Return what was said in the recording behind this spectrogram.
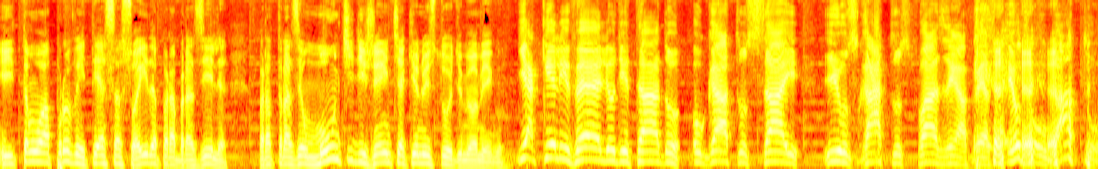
Então eu aproveitei essa sua ida para Brasília para trazer um monte de gente aqui no estúdio, meu amigo. E aquele velho ditado: o gato sai e os ratos fazem a festa. Eu sou o gato?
